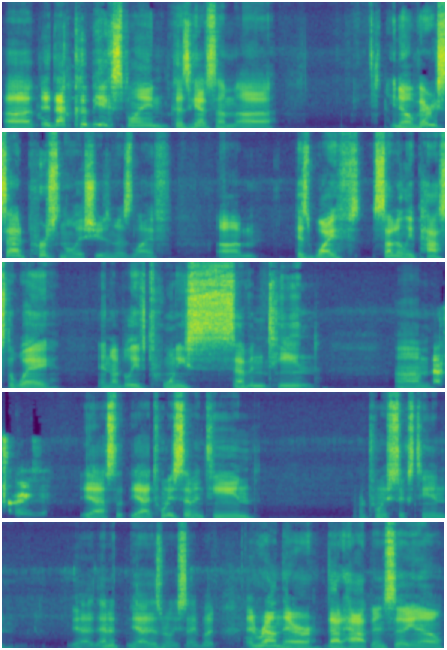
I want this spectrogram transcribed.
Uh, it- that could be explained because he had some, uh, you know, very sad personal issues in his life. Um, his wife suddenly passed away in, I believe, 2017. Um, That's crazy. yeah, so yeah, 2017 or 2016. Yeah, and it, yeah, it doesn't really say, but around there that happened. So you know,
